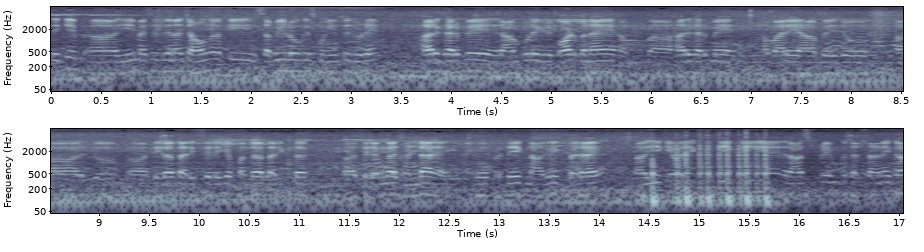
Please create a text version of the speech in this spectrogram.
देखिए यही मैसेज देना चाहूँगा कि सभी लोग इस मुहिम से जुड़ें। हर घर पे रामपुर एक रिकॉर्ड बनाए। हम आ, हर घर में हमारे यहाँ पे जो आ, जो तेरह तारीख से लेकर पंद्रह तारीख तक तिरंगा झंडा है, वो प्रत्येक नागरिक फहराए। ये केवल एक प्रतीक नहीं है राष्ट्र प्रेम को दर्शाने का,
